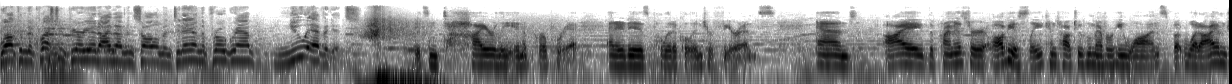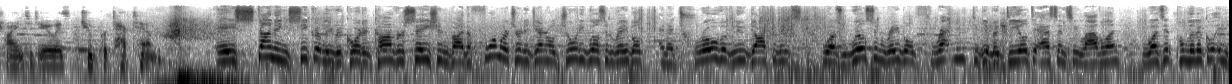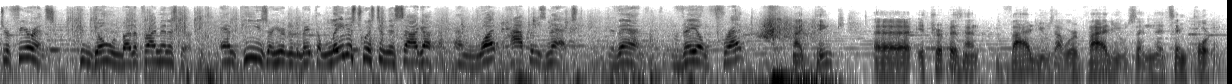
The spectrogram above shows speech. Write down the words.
Welcome to Question Period. I'm Evan Solomon. Today on the program, new evidence. It's entirely inappropriate and it is political interference. And I, the Prime Minister, obviously can talk to whomever he wants, but what I am trying to do is to protect him. A stunning secretly recorded conversation by the former Attorney General Jody Wilson-Raybould and a trove of new documents. Was Wilson-Raybould threatened to give a deal to SNC Lavalin? Was it political interference condoned by the Prime Minister? MPs are here to debate the latest twist in this saga and what happens next. Then, veiled threat? I think uh, it represents values, our values, and it's important.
